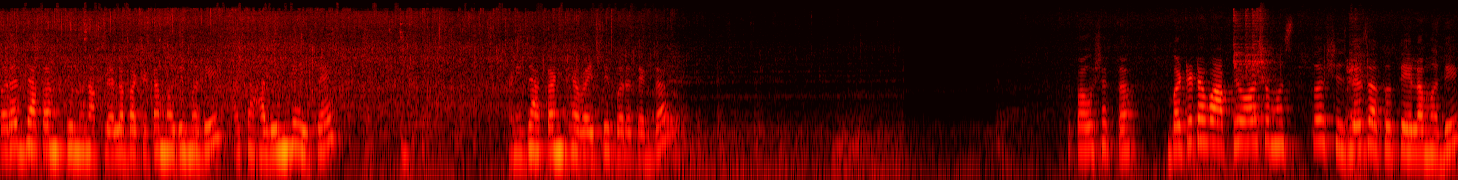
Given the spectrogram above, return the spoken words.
परत झाकण खोलून आपल्याला बटाटा मध्ये मध्ये असं हलवून घ्यायचं आहे. आणि झाकण ठेवायचे परत एकदा. पाहू शकता. बटाटा वाफेवा असं मस्त शिजला जातो तेलामध्ये.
